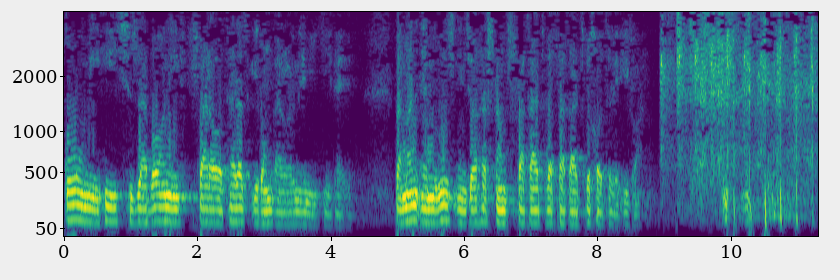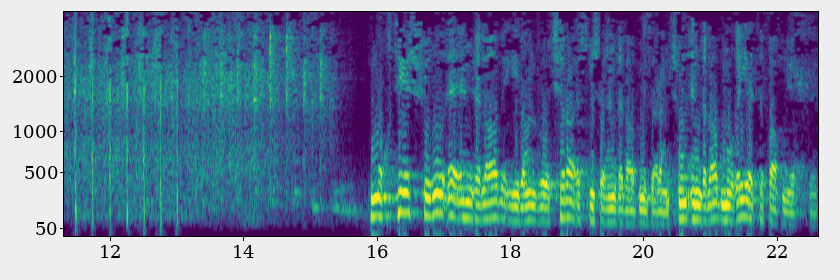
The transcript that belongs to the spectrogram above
قومی هیچ زبانی فراتر از ایران قرار نمی‌گیره. و من امروز اینجا هستم فقط و فقط به خاطر ایران. نقطه شروع انقلاب ایران رو چرا اسمش رو انقلاب می‌ذارم چون انقلاب موقعی اتفاق میفته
